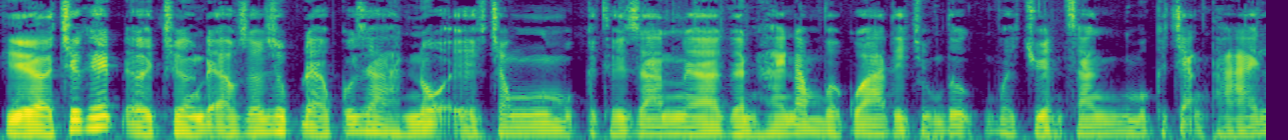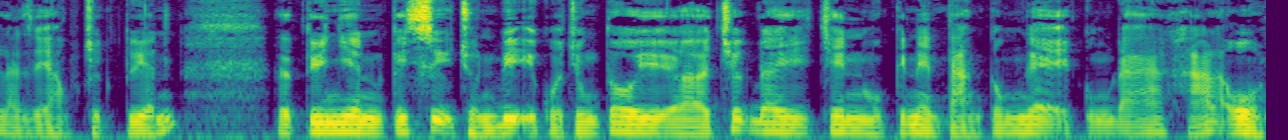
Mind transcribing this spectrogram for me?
Thì à, trước hết ở trường Đại học Giáo dục Đại học Quốc gia Hà Nội trong một cái thời gian gần 2 năm vừa qua thì chúng tôi cũng phải chuyển sang một cái trạng thái là dạy học trực tuyến. Tuy nhiên cái sự chuẩn bị của chúng tôi trước đây trên một cái nền tảng công nghệ cũng đã khá là ổn.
